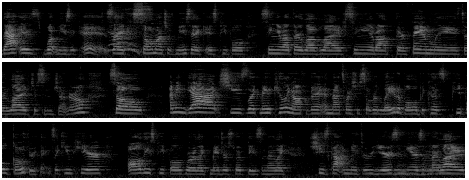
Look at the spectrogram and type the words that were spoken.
that is what music is. Like so much of music is people singing about their love life, singing about their families, their life just in general. So, I mean, yeah, she's like made a killing off of it and that's why she's so relatable because people go through things. Like you hear all these people who are like major Swifties and they're like she's gotten me through years and years of my mm-hmm. life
